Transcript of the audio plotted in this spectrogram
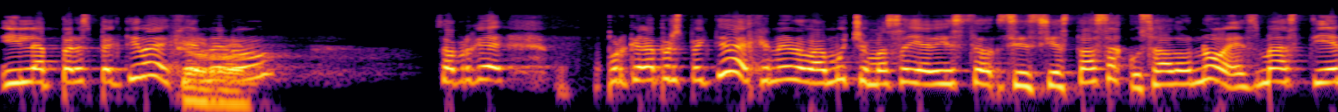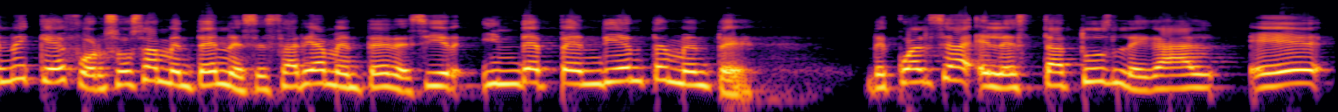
Y la perspectiva de Qué género, horror. o sea, porque, porque la perspectiva de género va mucho más allá de esto, si, si estás acusado o no. Es más, tiene que forzosamente, necesariamente decir, independientemente de cuál sea el estatus legal eh,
